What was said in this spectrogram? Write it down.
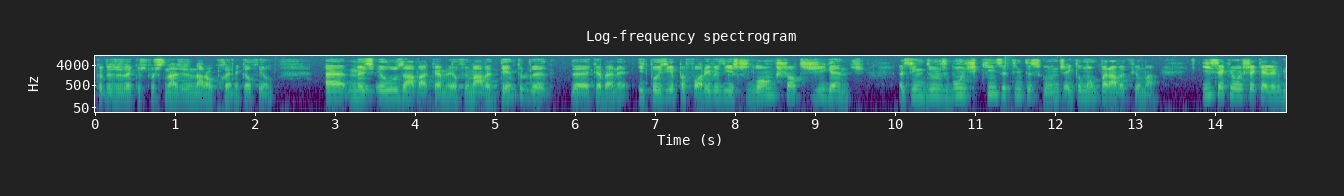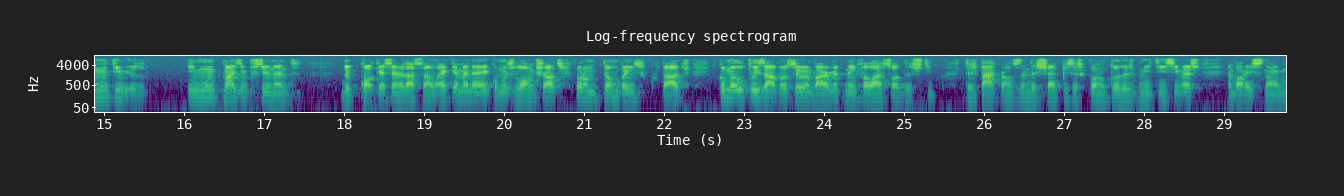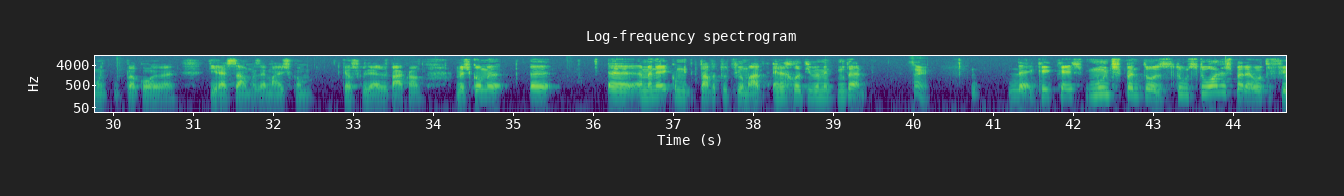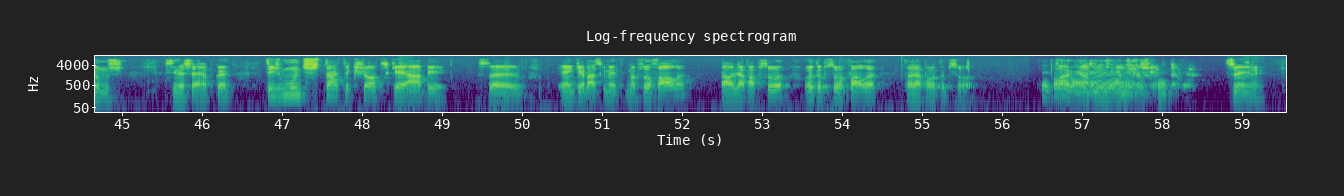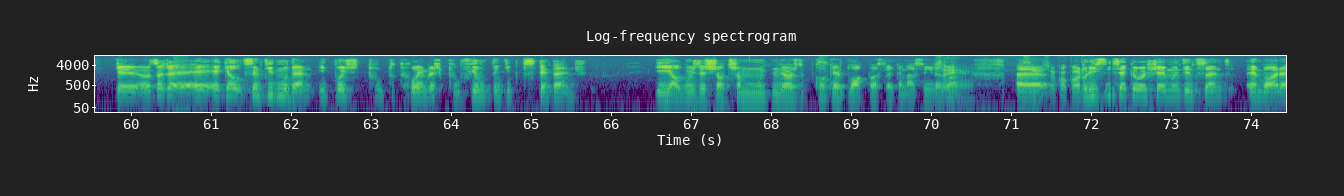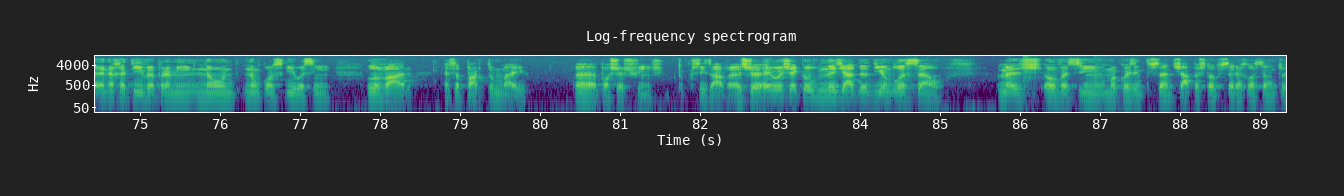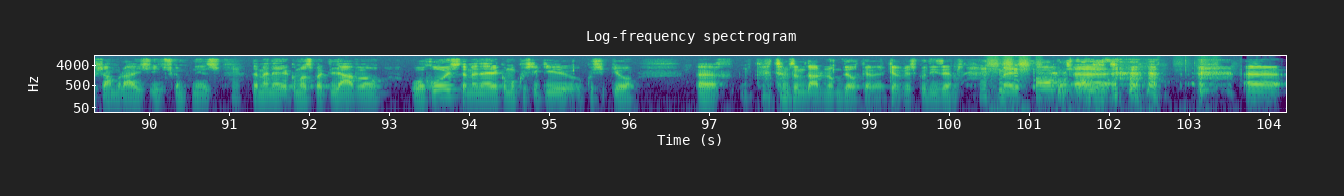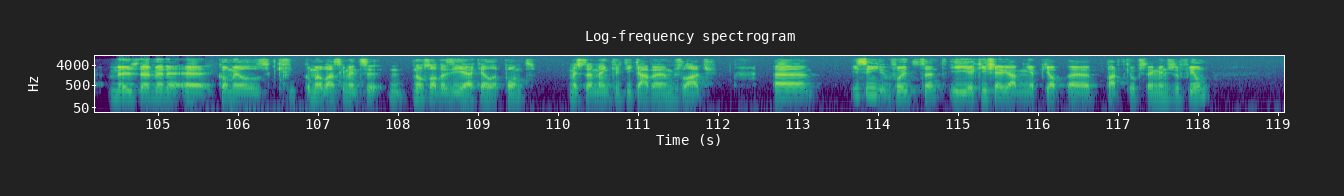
quantas vezes é que os personagens andaram a correr naquele filme. Uh, mas ele usava a câmera, ele filmava dentro da, da cabana e depois ia para fora e fazia estes long shots gigantes, assim de uns bons 15 a 30 segundos em que ele não parava de filmar. Isso é que eu achei que era muito e muito mais impressionante que qualquer cena de ação, é que a maneira como os long shots foram tão bem executados, como ele utilizava o seu environment, nem falar só das, tipo, das backgrounds e das set pieces que foram todas bonitíssimas, embora isso não é muito para com a direção, mas é mais como que ele escolher as backgrounds, mas como eh, eh, a maneira como estava tudo filmado era relativamente moderno. Sim. né, que, que é muito espantoso. Se tu, se tu olhas para outros filmes assim desta época, tens muitos static shots que é A, B, se- em que é basicamente uma pessoa fala, está a olhar para a pessoa, outra pessoa fala, está a olhar para outra pessoa. Sim, está Claro bem que há. Sim. Sim. Que, ou seja, é, é aquele sentido moderno e depois tu, tu te relembras que o filme tem tipo 70 anos. E alguns destes shots são muito melhores do que qualquer blockbuster que anda a sair Sim, agora. Sim, Uh, eu concordo. por isso, isso é que eu achei muito interessante, embora a narrativa para mim não, não conseguiu assim levar essa parte do meio uh, para os seus fins que precisava. Eu achei que houve demasiada deambulação, mas houve assim uma coisa interessante já para estabelecer a relação entre os samurais e os camponeses, Hum. da maneira como eles partilhavam o arroz, da maneira como o Kushikyo, o Kushikyo uh, estamos a mudar o nome dele cada, cada vez que o dizemos, mas Ah, nisso. Uh, mas da maneira uh, como eles como ele basicamente não só fazia aquela ponte mas também criticava ambos lados Uh, e sim, foi interessante e aqui chega a minha pior uh, parte que eu gostei menos do filme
